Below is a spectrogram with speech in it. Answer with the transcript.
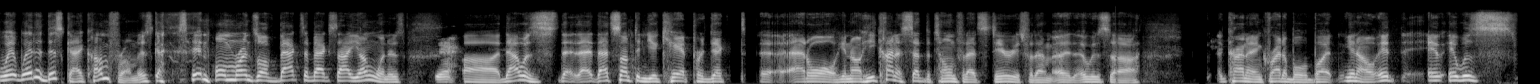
where, where, did this guy come from? This guy's hitting home runs off back to back Cy Young winners. Yeah, uh, that was that, that's something you can't predict uh, at all. You know, he kind of set the tone for that series for them. Uh, it was uh, kind of incredible, but you know, it it, it was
